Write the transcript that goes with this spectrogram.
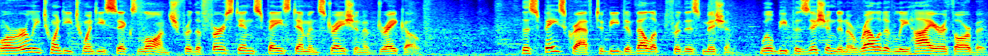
or early 2026 launch for the first in-space demonstration of Draco. The spacecraft to be developed for this mission will be positioned in a relatively high Earth orbit,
